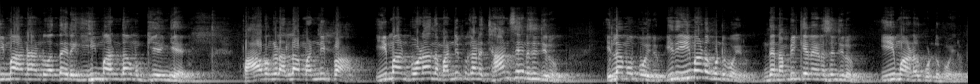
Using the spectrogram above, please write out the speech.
ஈமானான்னு வந்தால் எனக்கு ஈமான் தான் முக்கியம் இங்கே. பாவங்கள் எல்லாம் மன்னிப்பான். ஈமான் போனால் அந்த மன்னிப்புக்கான சான்ஸே என்ன செஞ்சிடும் இல்லாமல் போயிடும் இது ஈமானை கொண்டு போயிடும் இந்த நம்பிக்கையில் என்ன செஞ்சிடும் ஈமானை கொண்டு போயிடும்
